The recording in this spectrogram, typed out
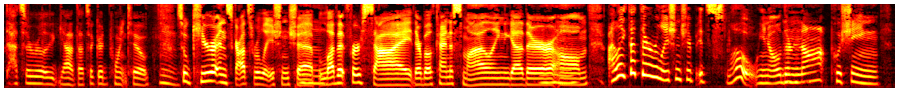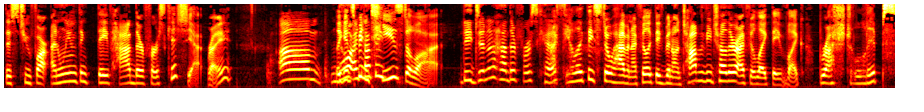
That's a really yeah, that's a good point too. Hmm. So Kira and Scott's relationship, Mhm. love at first sight. They're both kind of smiling together. Mhm. Um, I like that their relationship it's slow. You know, they're Mhm. not pushing this too far. I don't even think they've had their first kiss yet, right? Um, Like no, it's been thought they- teased a lot. They didn't have their first kiss. I feel like they still haven't. I feel like they've been on top of each other. I feel like they've like brushed lips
